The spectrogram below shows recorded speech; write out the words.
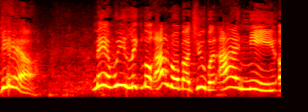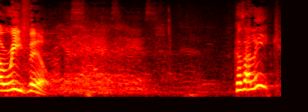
Yeah. Man, we leak. Look, I don't know about you, but I need a refill. Because I leak.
